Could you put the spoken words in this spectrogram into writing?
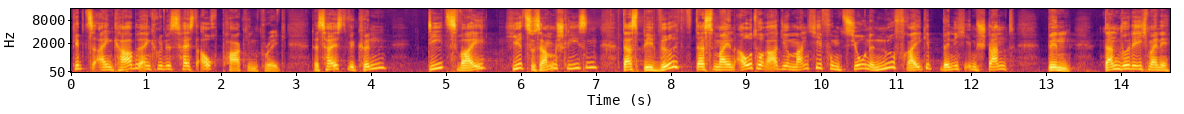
gibt es ein Kabel, ein grünes, das heißt auch Parking Brake. Das heißt, wir können die zwei hier zusammenschließen. Das bewirkt, dass mein Autoradio manche Funktionen nur freigibt, wenn ich im Stand bin. Dann würde ich meine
